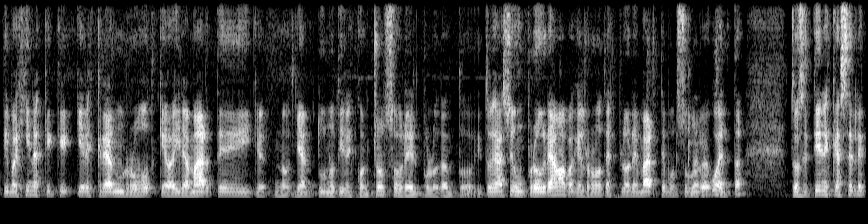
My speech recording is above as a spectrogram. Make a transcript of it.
te imaginas que, que quieres crear un robot que va a ir a Marte y que no- ya tú no tienes control sobre él, por lo tanto. Entonces haces un programa para que el robot explore Marte por su Claro. propia cuenta. Entonces tienes que hacerle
